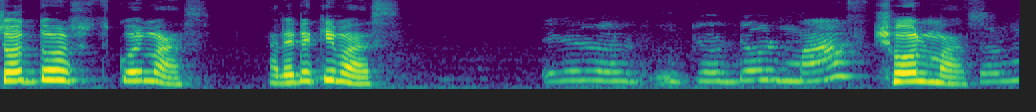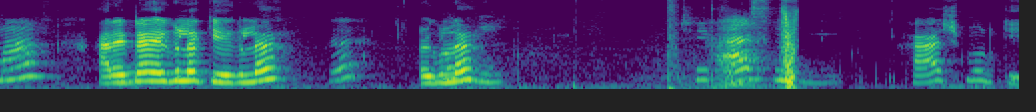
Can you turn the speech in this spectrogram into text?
চোদ্দ কই মাছ? আর এটা কি মাছ? শোল মাছ। আর এটা এগুলা কি এগুলা? হ্যাঁ? এগুলা? হাঁস মুরগি। হাঁস মুরগি।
